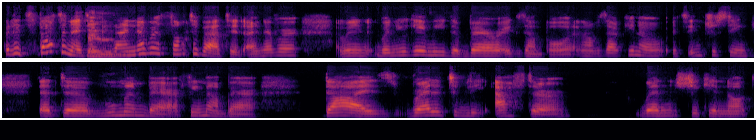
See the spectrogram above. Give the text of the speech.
but it's fascinating because I never thought about it. I never, I mean, when you gave me the bear example, and I was like, you know, it's interesting that the woman bear, female bear, dies relatively after when she cannot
